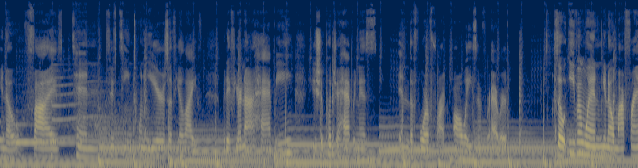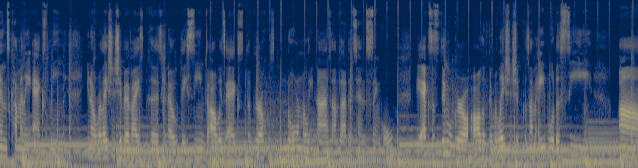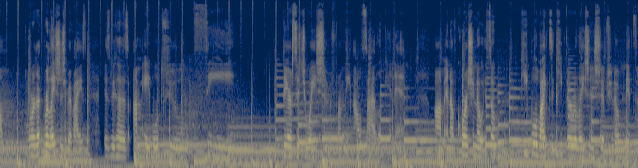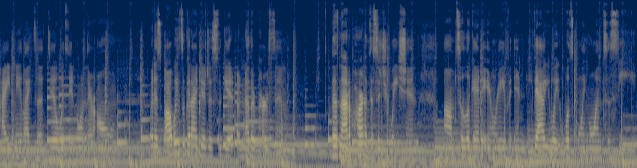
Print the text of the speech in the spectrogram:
you know, 5, 10, 15, 20 years of your life. But if you're not happy, you should put your happiness in the forefront always and forever. So even when, you know, my friends come and they ask me, you know, relationship advice because, you know, they seem to always ask the girl who's normally nine times out of ten single. They ask a single girl all of the relationship because I'm able to see um relationship advice is because I'm able to see their situation from the outside looking in. Um, and of course, you know, it's a people like to keep their relationships, you know, knit tight and they like to deal with it on their own. But it's always a good idea just to get another person that's not a part of the situation um, to look at it and read and evaluate what's going on to see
